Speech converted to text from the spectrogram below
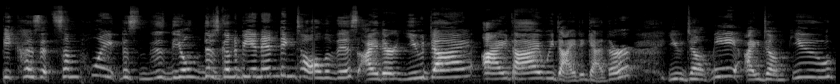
Because at some point this the, the only, there's going to be an ending to all of this. Either you die i die we die together. You dump me i dump you.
